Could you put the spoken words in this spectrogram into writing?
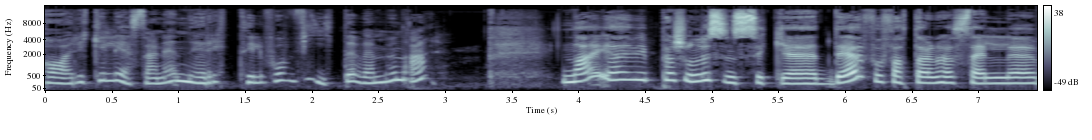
har ikke leserne en rett til å få vite hvem hun er? Nei, jeg personlig syns ikke det. Forfatteren har selv eh,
